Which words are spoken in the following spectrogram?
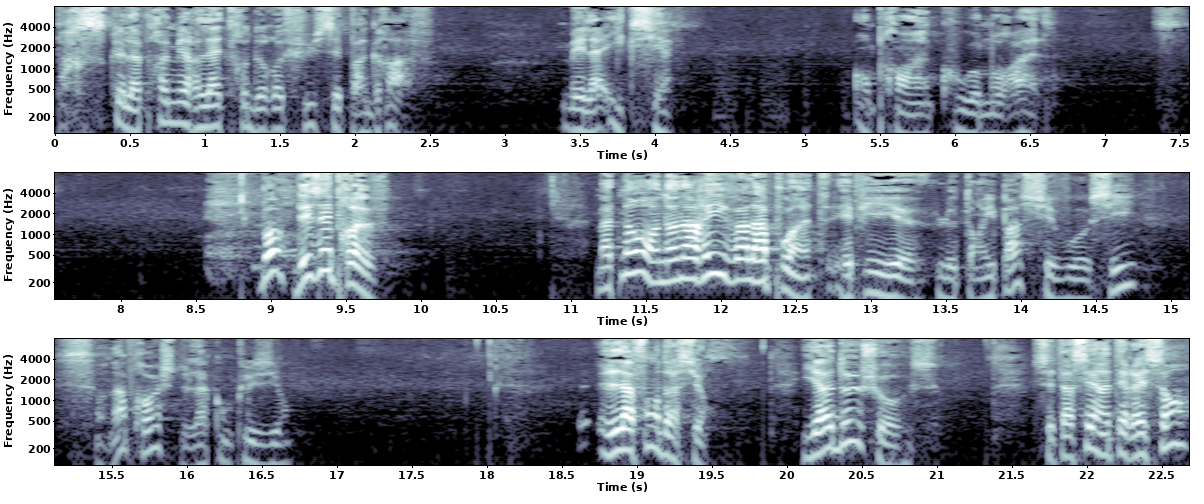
Parce que la première lettre de refus, c'est pas grave. Mais la xième, on prend un coup au moral. Bon, des épreuves. Maintenant, on en arrive à la pointe. Et puis, euh, le temps y passe chez vous aussi. On approche de la conclusion. La fondation. Il y a deux choses. C'est assez intéressant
